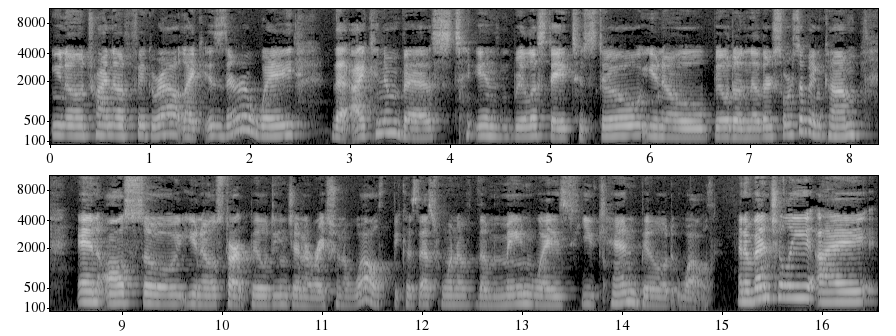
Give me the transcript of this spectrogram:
you know, trying to figure out, like, is there a way that I can invest in real estate to still, you know, build another source of income and also, you know, start building generational wealth because that's one of the main ways you can build wealth. And eventually, I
